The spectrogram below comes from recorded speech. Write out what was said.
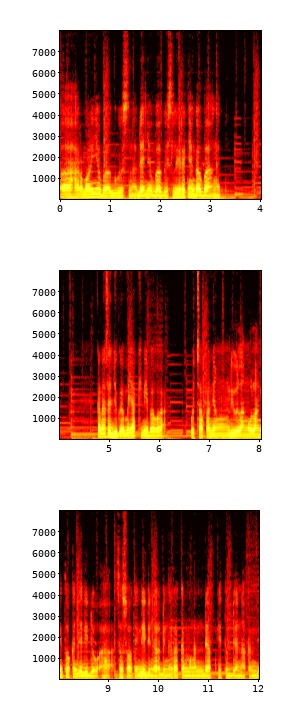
uh, harmoninya bagus nadanya bagus liriknya enggak banget. Karena saya juga meyakini bahwa ucapan yang diulang-ulang itu akan jadi doa sesuatu yang didengar-dengar akan mengendap gitu dan akan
